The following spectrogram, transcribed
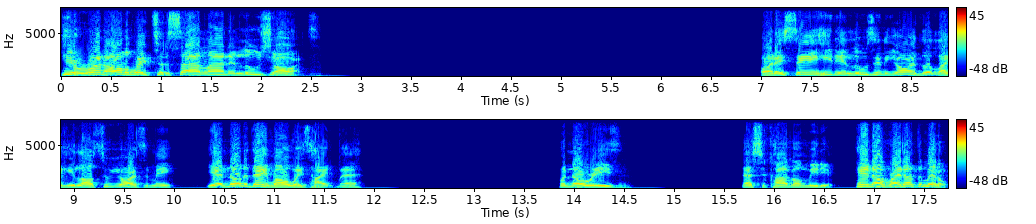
he'll run all the way to the sideline and lose yards. Are they saying he didn't lose any yards? Look like he lost two yards to me. Yeah, Notre Dame always hype, man for no reason. That's Chicago media. Hand out right out the middle.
